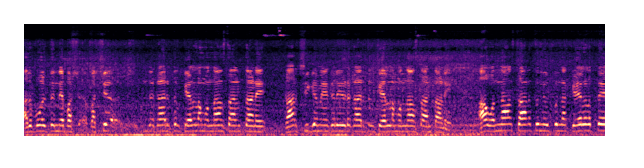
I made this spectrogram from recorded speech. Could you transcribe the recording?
അതുപോലെ തന്നെ ഭക്ഷ്യ ഭക്ഷ്യത്തിന്റെ കാര്യത്തിൽ കേരളം ഒന്നാം സ്ഥാനത്താണ് കാർഷിക മേഖലയുടെ കാര്യത്തിൽ കേരളം ഒന്നാം സ്ഥാനത്താണ്. ആ ഒന്നാം സ്ഥാനത്ത് നിൽക്കുന്ന കേരളത്തെ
